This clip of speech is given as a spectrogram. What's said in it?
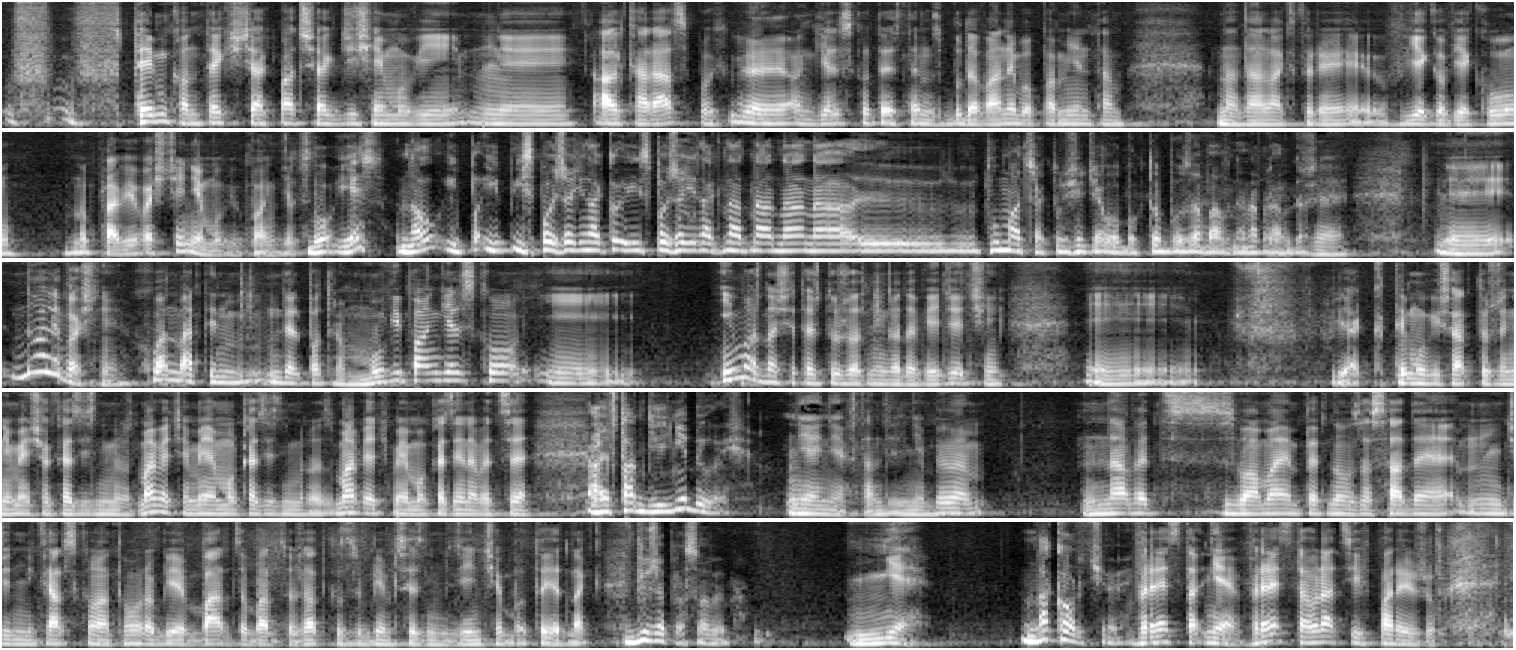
W, w tym kontekście, jak patrzę, jak dzisiaj mówi e, Alcaraz po e, angielsku, to jestem zbudowany, bo pamiętam Nadala, który w jego wieku no prawie właściwie nie mówił po angielsku. Bo jest, no i, i, i spojrzenie, na, i spojrzenie na, na, na, na, y, tłumacza, który siedział obok. To było zabawne, naprawdę. Że, e, no ale właśnie, Juan Martin del Potro mówi po angielsku i, i można się też dużo od niego dowiedzieć i, i jak ty mówisz, Artur, że nie miałeś okazji z nim rozmawiać, ja miałem okazję z nim rozmawiać, miałem okazję nawet se, Ale w Tandil nie byłeś. nie, nie, w Tandil nie byłem, nawet złamałem pewną zasadę mm, dziennikarską, a tą robię bardzo, bardzo rzadko, zrobiłem sobie z nim zdjęcie, bo to jednak W biurze prasowym. nie, Na korcie. w, resta- nie, w restauracji w Paryżu.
